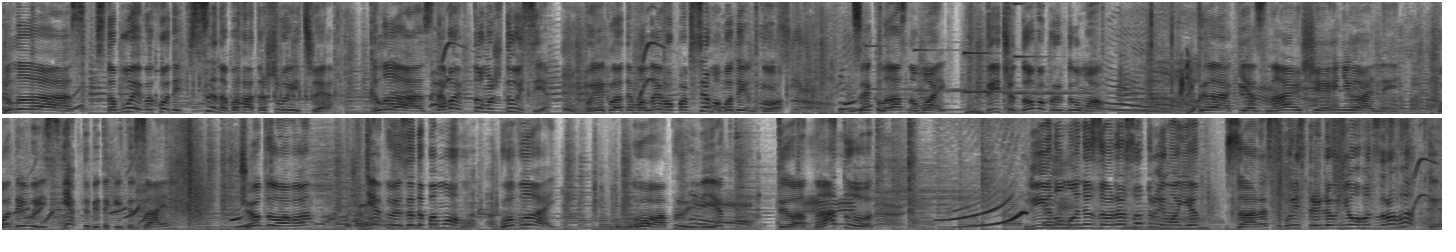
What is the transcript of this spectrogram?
Клас! З тобою виходить все набагато швидше. Клас! Давай в тому ж дусі. Викладемо лего по всьому будинку. Це класно, Майк. Ти чудово придумав. Так, я знаю, що я геніальний. Подивись, як тобі такий дизайн? Чудово! Дякую за допомогу. Бувай! О, привіт! Ти одна тут? Він у мене зараз отримає. Зараз вистрілю в нього з рогатки.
